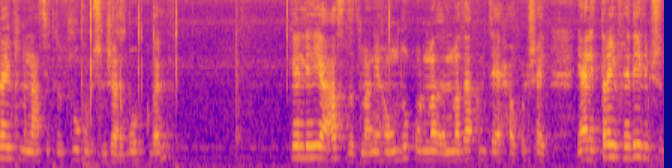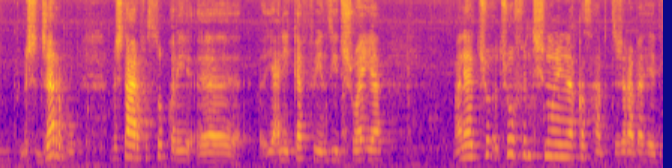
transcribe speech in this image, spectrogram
طريف من عصيد الزقوق باش نجربوه قبل. كان اللي هي عصدت معناها ونذوقوا المذاق نتاعها وكل شيء. يعني الطريف هذه اللي باش باش تجربوا باش تعرف السكر آه، يعني يكفي نزيد شوية. معناها تشوف انت شنو ينقصها بالتجربة هذه.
